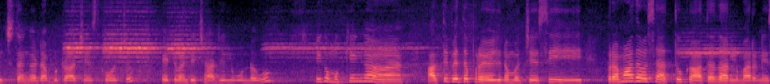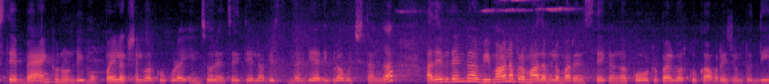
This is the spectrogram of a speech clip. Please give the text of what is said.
ఉచితంగా డబ్బు డ్రా చేసుకోవచ్చు. ఎటువంటి ఛార్జీలు ఉండవు. ఇక ముఖ్యంగా అతిపెద్ద ప్రయోజనం వచ్చేసి ప్రమాదవశాత్తు ఖాతాదారులు మరణిస్తే బ్యాంకు నుండి ముప్పై లక్షల వరకు కూడా ఇన్సూరెన్స్ అయితే లభిస్తుందండి. అది కూడా ఉచితంగా. అదేవిధంగా విమాన ప్రమాదంలో మరణిస్తే ఏకంగా కోటి రూపాయల వరకు కవరేజ్ ఉంటుంది.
